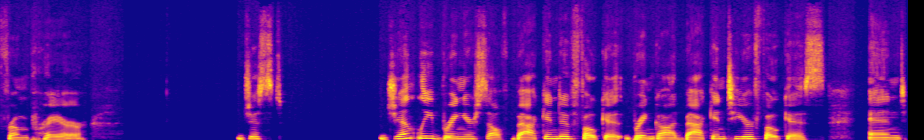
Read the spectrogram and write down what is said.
from prayer, just gently bring yourself back into focus, bring God back into your focus. And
